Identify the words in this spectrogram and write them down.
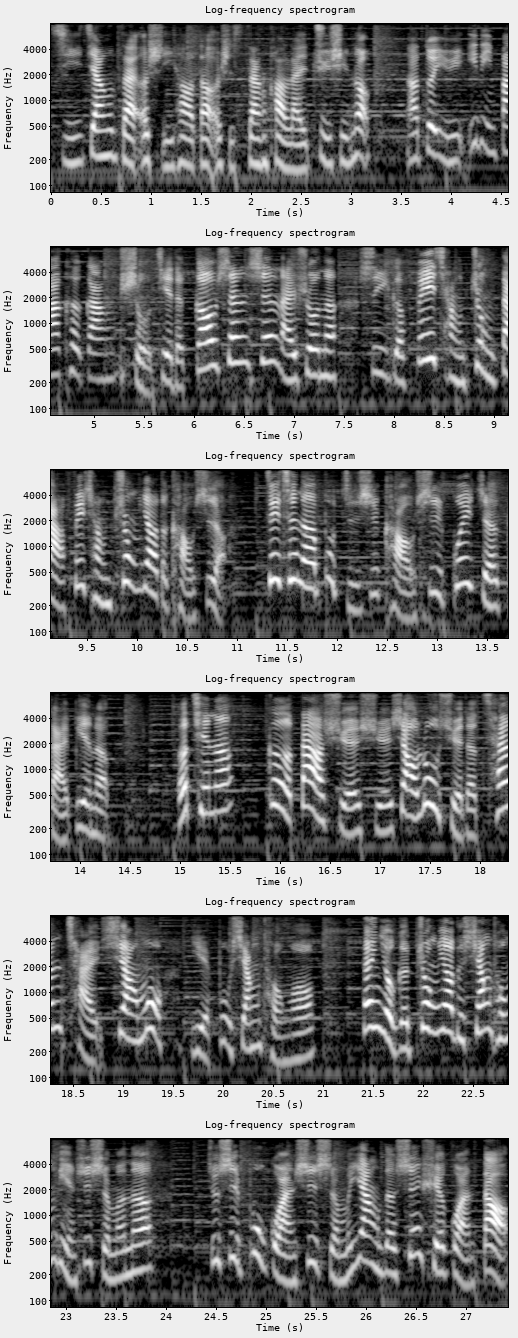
即将在二十一号到二十三号来举行了。那对于一零八课纲首届的高三生来说呢，是一个非常重大、非常重要的考试哦。这次呢，不只是考试规则改变了，而且呢，各大学学校入学的参采项目也不相同哦。但有个重要的相同点是什么呢？就是不管是什么样的升学管道，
